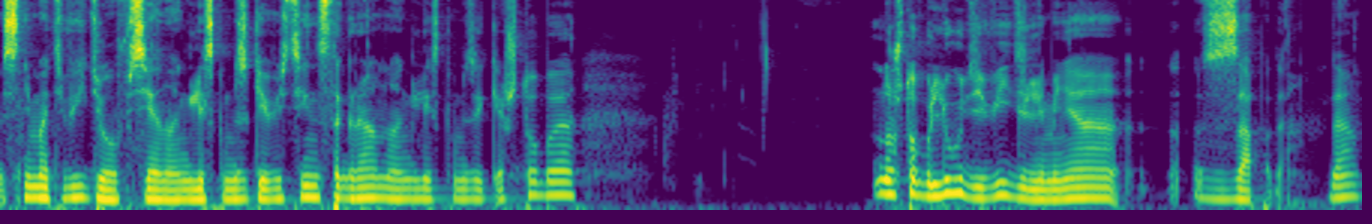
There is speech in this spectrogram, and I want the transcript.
снимать видео все на английском языке, вести Инстаграм на английском языке, чтобы... Ну, чтобы люди видели меня с Запада, да?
